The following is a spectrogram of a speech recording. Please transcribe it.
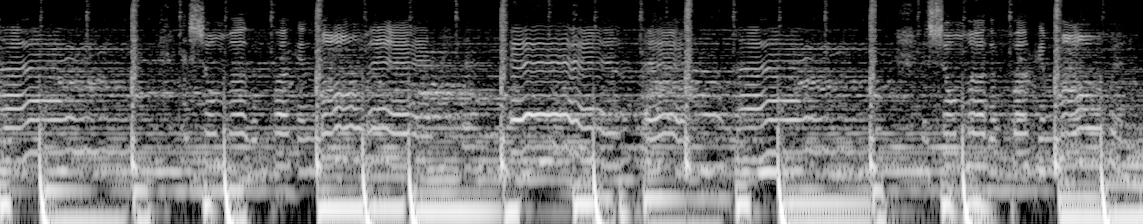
Hey, It's your motherfucking moment. It's your motherfucking moment.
